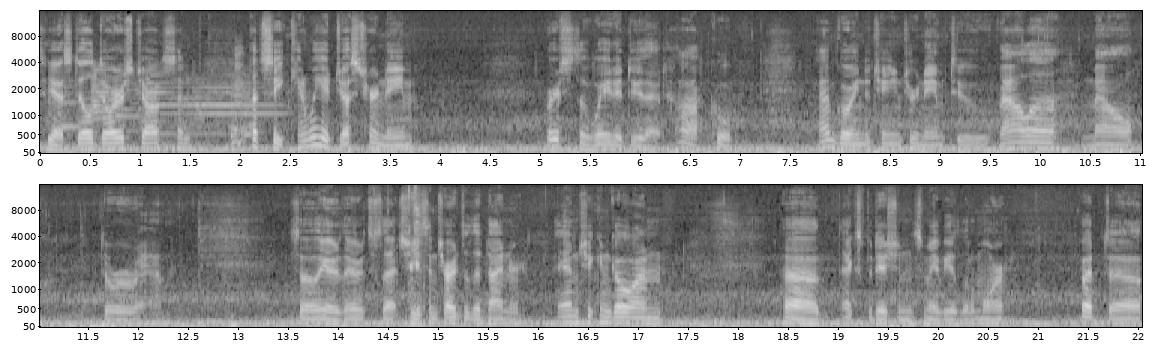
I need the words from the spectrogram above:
So yeah, still Doris Johnson. Let's see, can we adjust her name? Where's the way to do that? Ah, cool. I'm going to change her name to Vala Maldoran. So yeah, there's that. She's in charge of the diner. And she can go on uh, expeditions, maybe a little more. But uh,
